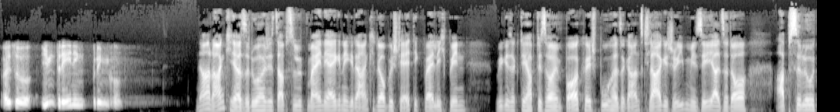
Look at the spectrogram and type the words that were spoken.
also im Training, bringen kann. Na, danke. Also du hast jetzt absolut meine eigenen Gedanken da bestätigt, weil ich bin, wie gesagt, ich habe das auch im PowerQuest-Buch also ganz klar geschrieben. Ich sehe also da absolut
